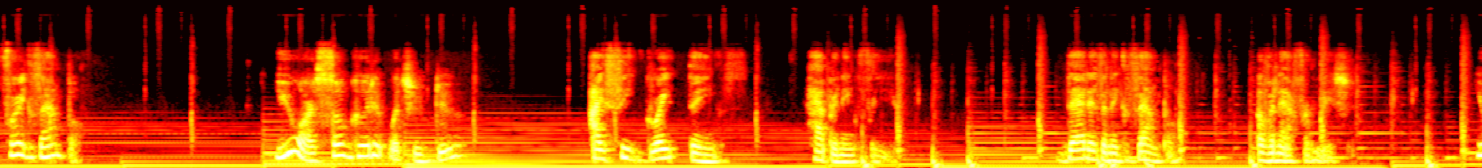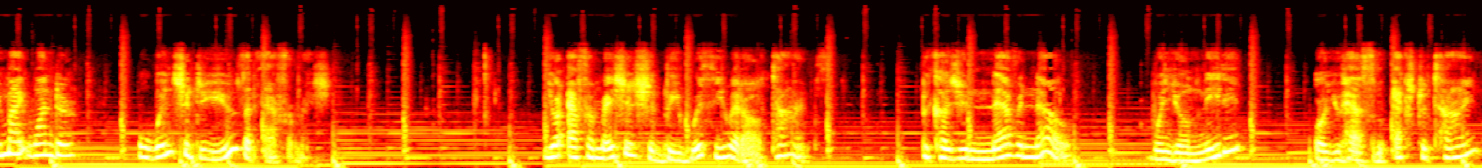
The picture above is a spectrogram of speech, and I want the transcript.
For example, you are so good at what you do. I see great things happening for you. That is an example of an affirmation. You might wonder, well, when should you use an affirmation? Your affirmation should be with you at all times because you never know when you'll need it or you have some extra time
